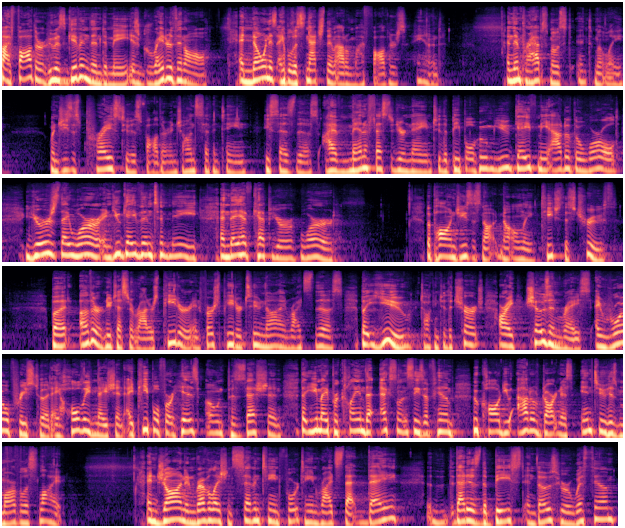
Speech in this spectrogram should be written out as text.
My Father who has given them to me is greater than all, and no one is able to snatch them out of my Father's hand. And then, perhaps most intimately, when Jesus prays to his Father in John 17, he says this I have manifested your name to the people whom you gave me out of the world. Yours they were, and you gave them to me, and they have kept your word. But Paul and Jesus not, not only teach this truth, but other New Testament writers, Peter in 1 Peter 2 9 writes this But you, talking to the church, are a chosen race, a royal priesthood, a holy nation, a people for his own possession, that you may proclaim the excellencies of him who called you out of darkness into his marvelous light. And John in Revelation 17 14 writes that they, that is the beast, and those who are with them,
